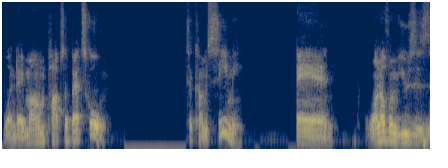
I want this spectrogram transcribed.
one day mom pops up at school to come see me. And one of them uses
